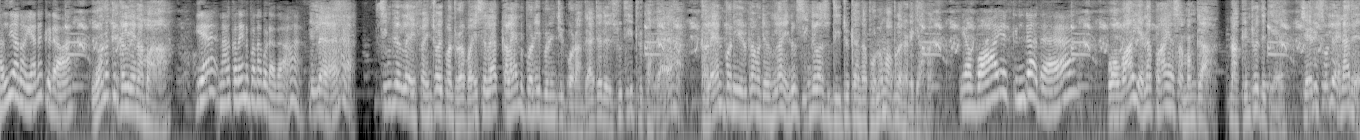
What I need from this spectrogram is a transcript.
கல்யாணம் எனக்குடா. உனக்கு கல்யாணமா? ஏன்? நான் கல்யாணம் பண்ணக்கூடாதா இல்ல சிங்கிள் லைஃப் என்ஜாய் பண்ற வயசுல கல்யாணம் பண்ணி பிரிஞ்சு போறாங்க. அது சுத்திட்டு இருக்காங்க. கல்யாணம் பண்ணி இருக்கவங்க இன்னும் சிங்கிளா சுத்திட்டு இருக்காங்க. பொண்ணு மாப்பிள்ள கிடைக்காம. என் வாய கிண்டாத. உன் வா என்ன பாயாசம் மங்கா? நான் கிண்டதுக்கு சரி சொல்லு என்னது?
